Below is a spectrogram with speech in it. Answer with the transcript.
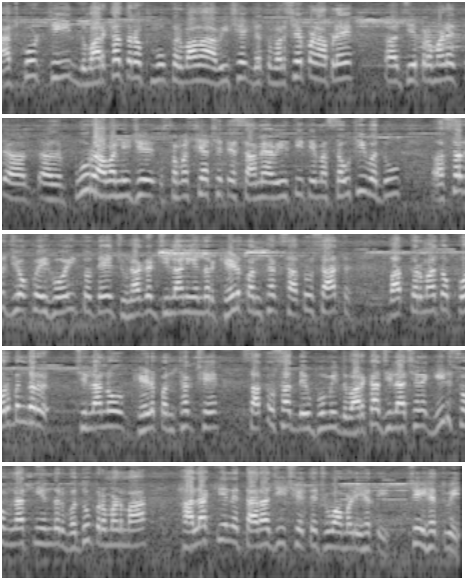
રાજકોટથી દ્વારકા તરફ મૂવ કરવામાં આવી છે. ગત વર્ષે પણ આપણે જે પ્રમાણે પૂર આવવાની જે સમસ્યા છે તે સામે આવી હતી. તેમાં સૌથી વધુ અસર જો કોઈ હોય તો તે જુનાગઢ જિલ્લાની અંદર ઘેડ પંથક સાથોસાથ વાત કરવામાં તો પોરબંદર જિલ્લાનો ઘેડ પંથક છે. સાથોસાથ દેવભૂમિ દ્વારકા જિલ્લા છે અને ગીર સોમનાથની અંદર વધુ પ્રમાણમાં હાલાકી અને તારાજી છે તે જોવા મળી હતી. જે હેતવી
